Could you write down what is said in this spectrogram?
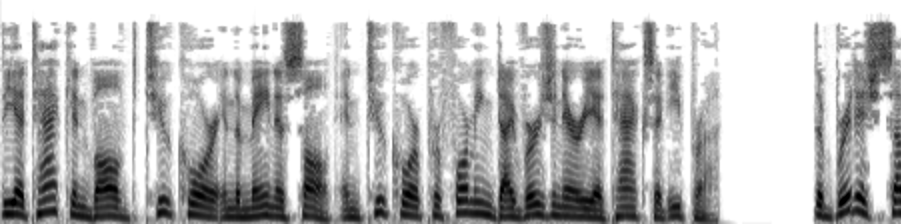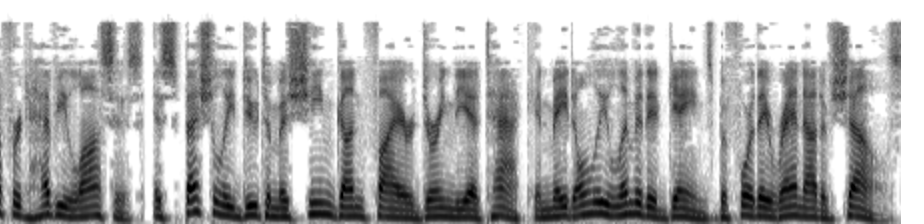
The attack involved two corps in the main assault and two corps performing diversionary attacks at Ypres. The British suffered heavy losses, especially due to machine gun fire during the attack and made only limited gains before they ran out of shells.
